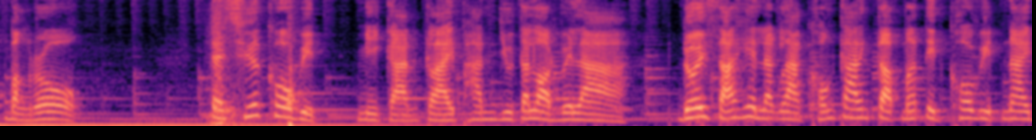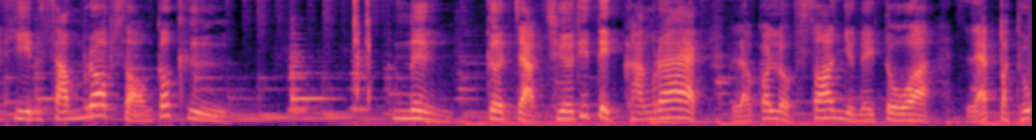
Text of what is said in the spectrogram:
คบางโรค แต่เชื้อโควิด มีการกลายพันธุ์อยู่ตลอดเวลา โดยสาเหตุหลักๆ ของการกลับมาติดโควิด -19 ซ้ำรอบ 2 ก็คือ 1. เกิดจากเชื้อที่ติดครั้งแรก แล้วก็หลบซ่อนอยู่ในตัว และปะทุ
